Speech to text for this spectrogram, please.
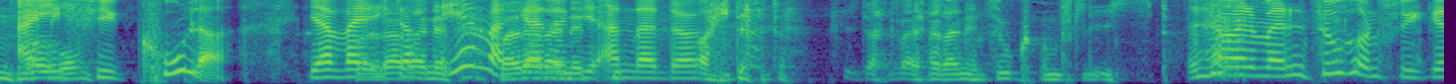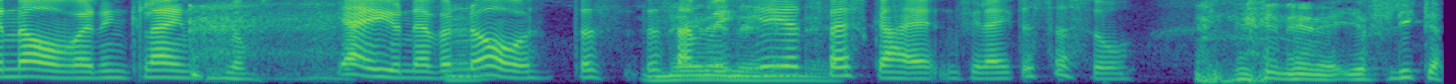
eigentlich viel cooler. Ja, weil, ich da doch deine- eh mal weil gerne die. Oh, Ich dachte, dachte, weil er dann in Zukunft liegt. Ja, weil meine Zukunft liegt, genau, bei den kleinen Clubs. Ja, you never know. Das, das Nee, haben wir nee, hier nee, jetzt festgehalten. Vielleicht ist das so. Nee, nee, nee, ihr fliegt ja,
